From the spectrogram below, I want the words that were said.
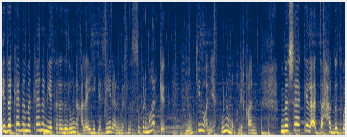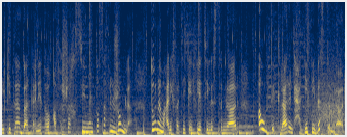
إذا كان مكانا يترددون عليه كثيرا مثل السوبر ماركت يمكن أن يكون مقلقا. مشاكل التحدث والكتابة كأن يتوقف الشخص في منتصف الجملة دون معرفة كيفية الاستمرار أو تكرار الحديث باستمرار.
